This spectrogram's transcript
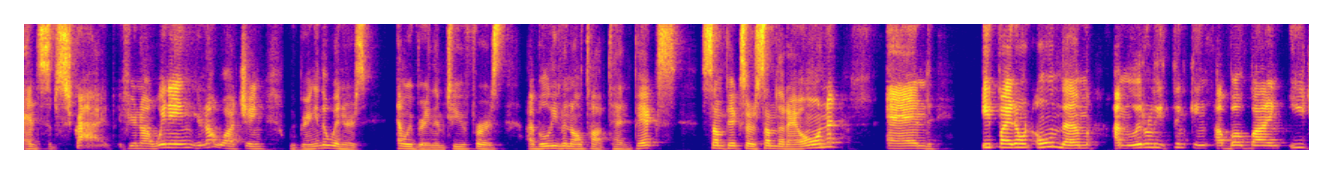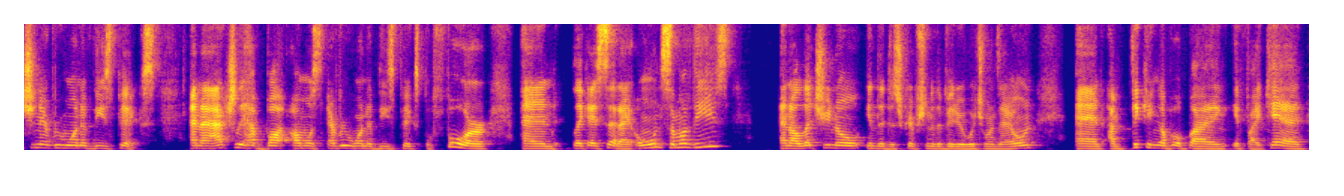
and subscribe. If you're not winning, you're not watching, we bring in the winners and we bring them to you first. I believe in all top 10 picks. Some picks are some that I own. And if I don't own them, I'm literally thinking about buying each and every one of these picks. And I actually have bought almost every one of these picks before. And like I said, I own some of these and I'll let you know in the description of the video which ones I own. And I'm thinking about buying, if I can,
